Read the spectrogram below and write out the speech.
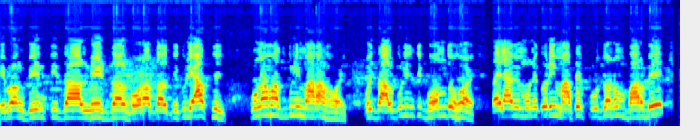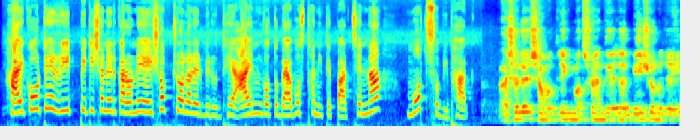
এবং বেন্তি জাল নেট জাল গড়া জাল যেগুলি আছে পোনা মাছগুলি মারা হয় ওই জালগুলি যদি বন্ধ হয় তাহলে আমি মনে করি মাছের প্রজনন বাড়বে। হাইকোর্টের রিট পিটিশনের কারণে এসব ট্রলারের বিরুদ্ধে আইনগত ব্যবস্থা নিতে পারছেন না মৎস্য বিভাগ। আসলে সামুদ্রিক মৎস্যায়ন দুই হাজার বিশ অনুযায়ী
